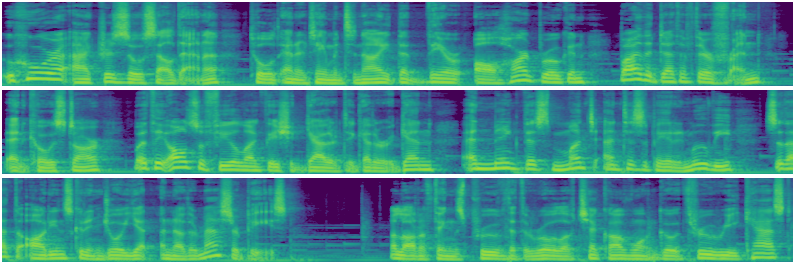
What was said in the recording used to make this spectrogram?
Uhura actress Zoe Saldana told Entertainment Tonight that they are all heartbroken by the death of their friend and co-star, but they also feel like they should gather together again and make this much anticipated movie so that the audience could enjoy yet another masterpiece. A lot of things prove that the role of Chekov won't go through recast.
